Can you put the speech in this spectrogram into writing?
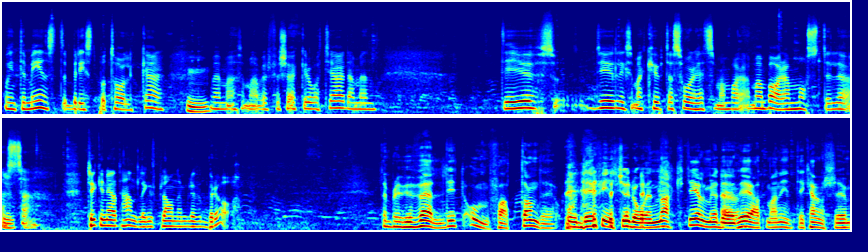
Och inte minst brist på tolkar Mm. men man, som man väl försöker åtgärda. Men det är ju, det är liksom akuta svårigheter som man bara, man bara måste lösa. Tycker ni att handlingsplanen blev bra? Den blev ju väldigt omfattande och det finns ju då en nackdel med det. Det är att man inte kanske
